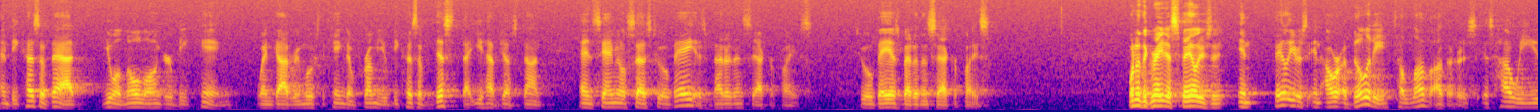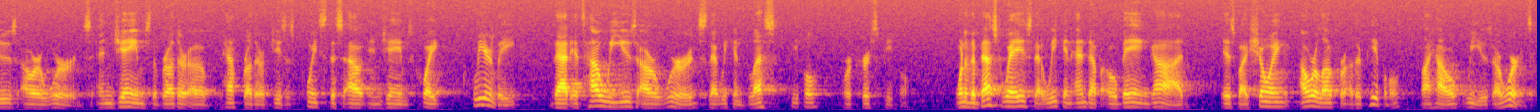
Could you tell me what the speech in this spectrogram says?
And because of that, you will no longer be king when God removes the kingdom from you because of this that you have just done. And Samuel says, to obey is better than sacrifice. To obey is better than sacrifice. One of the greatest failures in, failures in our ability to love others is how we use our words. And James, the brother of, half-brother of Jesus, points this out in James quite clearly that it's how we use our words that we can bless people or curse people. One of the best ways that we can end up obeying God is by showing our love for other people by how we use our words.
